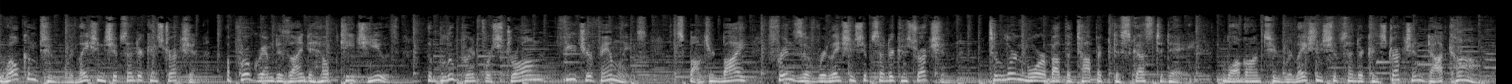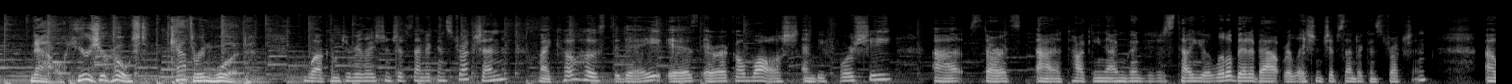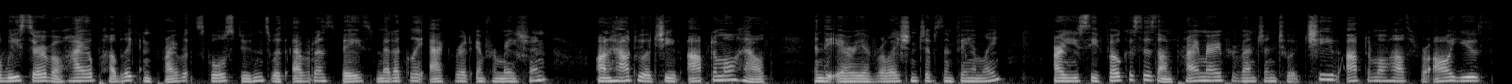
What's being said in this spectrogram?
Welcome to Relationships Under Construction, a program designed to help teach youth the blueprint for strong future families. Sponsored by Friends of Relationships Under Construction. To learn more about the topic discussed today, log on to relationshipsunderconstruction.com. Now, here's your host, Catherine Wood. Welcome to Relationships Under Construction. My co host today is Erica Walsh. And before she uh, starts uh, talking, I'm going to just tell you a little bit about Relationships Under Construction. Uh, we serve Ohio public and private school students with evidence based, medically accurate information on how to achieve optimal health in the area of relationships and family. RUC focuses on primary prevention to achieve optimal health for all youth,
